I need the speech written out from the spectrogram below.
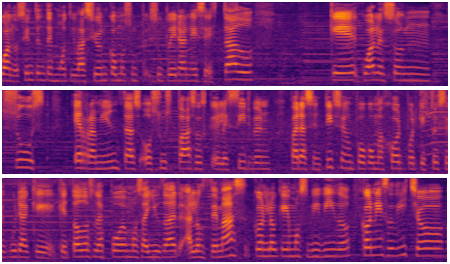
cuando sienten desmotivación, cómo superan ese estado, qué, cuáles son sus herramientas o sus pasos que les sirven para sentirse un poco mejor, porque estoy segura que, que todos les podemos ayudar a los demás con lo que hemos vivido. Con eso dicho,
